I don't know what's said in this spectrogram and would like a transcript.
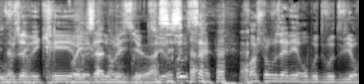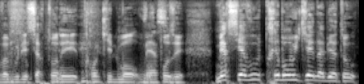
où vous avez créé voyez euh, ça dans les yeux, hein. Ça, Franchement, vous allez au bout de votre vie. On va vous laisser retourner tranquillement, vous Merci. reposer. Merci à vous. Très bon week-end. À bientôt.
